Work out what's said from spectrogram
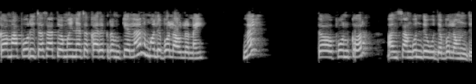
का मापोरीचा सातव्या महिन्याचा कार्यक्रम केला आणि मला बोलावलं नाही. नाही? तर फोन कर आणि सांगून दे उद्या बोलावून दे.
